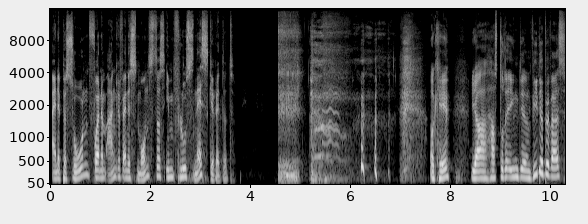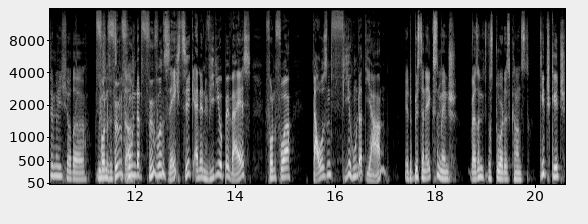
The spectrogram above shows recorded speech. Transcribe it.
eine Person vor einem Angriff eines Monsters im Fluss Ness gerettet. Okay. Ja, hast du da irgendwie einen Videobeweis für mich oder Von ist das jetzt gedacht? 565 einen Videobeweis von vor 1400 Jahren? Ja, du bist ein Echsenmensch. Weiß auch nicht, was du alles kannst. Glitsch, glitsch.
